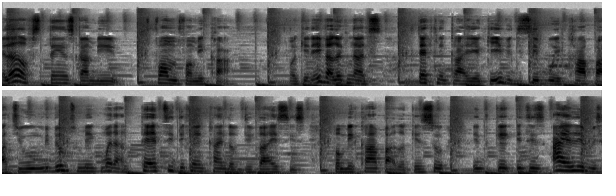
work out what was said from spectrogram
A lot of things can be formed from a car. Okay, if you're looking at technically okay if you disable a car part. You will be able to make more than 30 different kind of devices from a car part okay? So it, it is highly re-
